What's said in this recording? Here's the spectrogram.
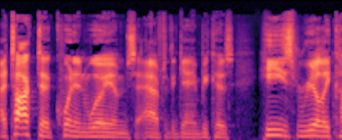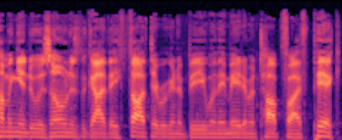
I talked to Quinnen Williams after the game because he's really coming into his own as the guy they thought they were going to be when they made him a top five pick.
